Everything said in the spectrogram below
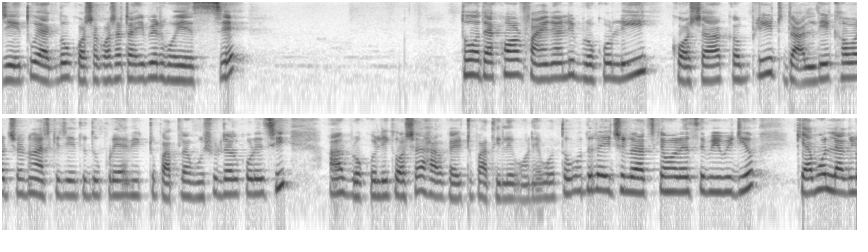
যেহেতু একদম কষা কষা টাইপের হয়ে এসছে। তো দেখো আর ফাইনালি ব্রোকলি কষা কমপ্লিট ডাল দিয়ে খাওয়ার জন্য আজকে যেহেতু দুপুরে আমি একটু পাতলা মুসুর ডাল করেছি, আর ব্রোকলি কষা, হালকা একটু পাতিলে নেব। তো বন্ধুরা, এই ছিল আজকে আমার রেসিপি ভিডিও কেমন লাগল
